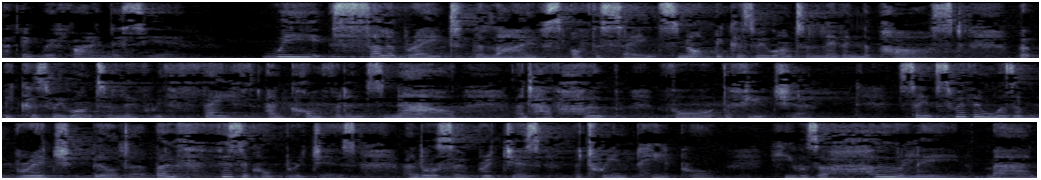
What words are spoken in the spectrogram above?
I think we're fine this year. We celebrate the lives of the saints not because we want to live in the past, but because we want to live with faith and confidence now and have hope for the future. St Swithun was a bridge builder, both physical bridges and also bridges between people. He was a holy man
